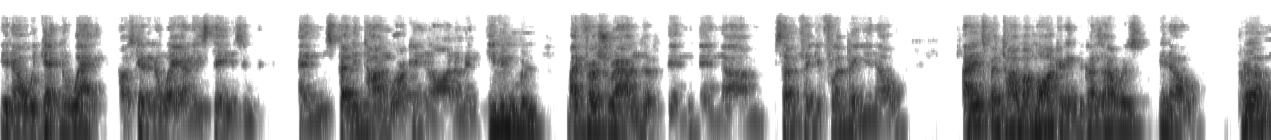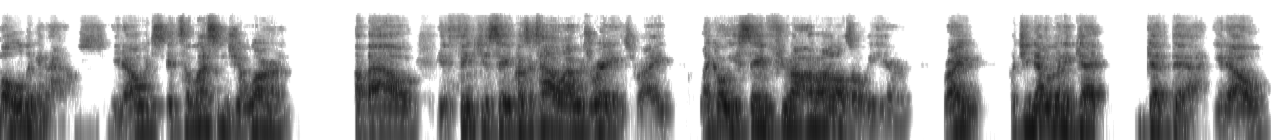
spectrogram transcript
you know, would get in the way. I was getting away on these things and, and spending time working on them. And even when my first round of in, in um, seven figure flipping, you know, I didn't spend time on marketing because I was, you know, putting up molding in a house. You know, it's it's the lessons you learn about you think you save because it's how I was raised, right? Like, oh, you save a few hundred dollars over here, right? But you're never going to get get there, you know.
